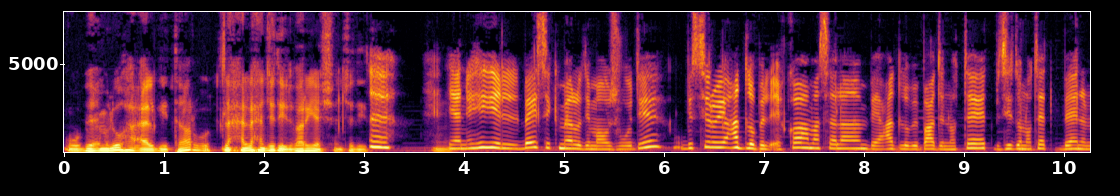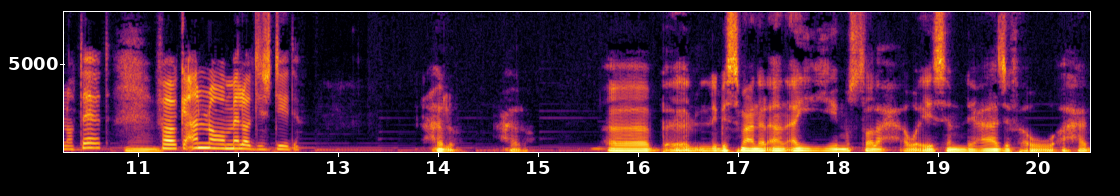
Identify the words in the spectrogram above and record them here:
وبيعملوها على الجيتار وتلحن لحن جديد variation جديد. إيه. مم. يعني هي ال basic melody موجودة وبيصيروا يعدلوا بالإيقاع مثلا بيعدلوا ببعض النوتات بيزيدوا نوتات بين النوتات مم. فكأنه melody جديدة. حلو حلو. أه ب- اللي بيسمعنا الآن أي مصطلح أو أي اسم لعازف أو أحد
